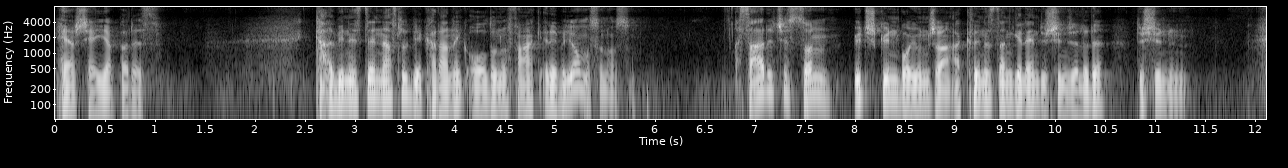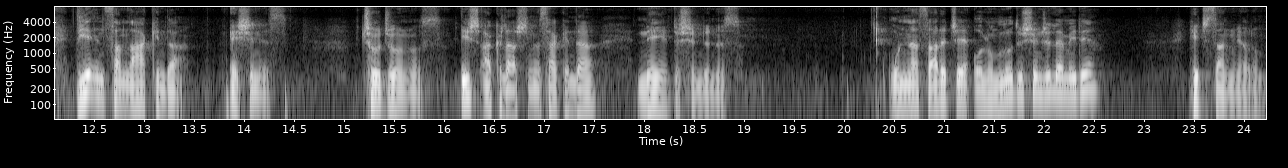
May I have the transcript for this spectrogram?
her şey yaparız. Kalbinizde nasıl bir karanlık olduğunu fark edebiliyor musunuz? Sadece son üç gün boyunca aklınızdan gelen düşünceleri düşünün. Diğer insanlar hakkında, eşiniz, çocuğunuz, iş arkadaşınız hakkında ne düşündünüz? Onlar sadece olumlu düşünceler miydi? Hiç sanmıyorum.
